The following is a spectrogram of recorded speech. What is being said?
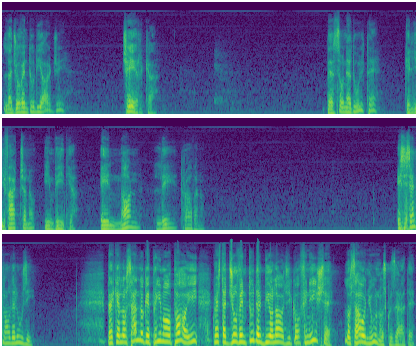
La gioventù di oggi cerca persone adulte che gli facciano invidia e non le trovano. E si sentono delusi, perché lo sanno che prima o poi questa gioventù del biologico finisce, lo sa ognuno, scusate.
